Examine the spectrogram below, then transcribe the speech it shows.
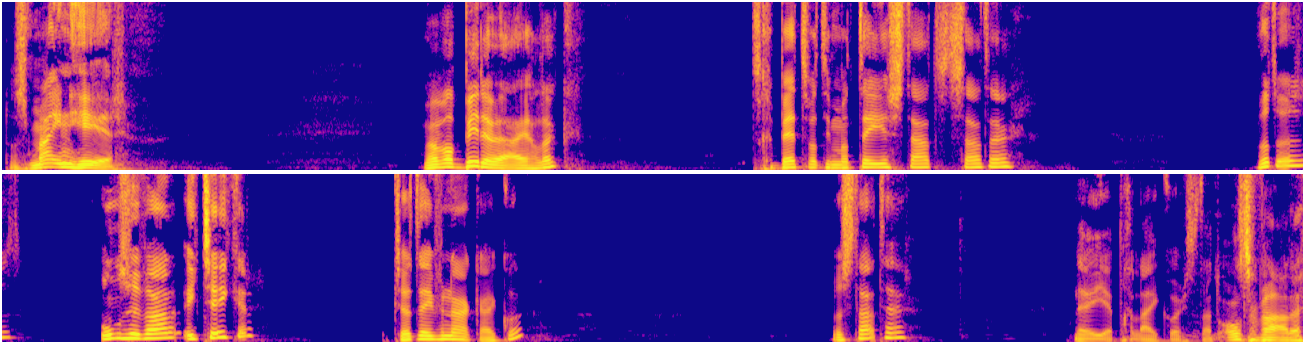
Dat is mijn Heer. Maar wat bidden we eigenlijk? Het gebed wat in Matthäus staat, staat er. Wat was het? Onze waar? Ik zeker? Ik zal het even nakijken hoor. Wat staat er? Nee, je hebt gelijk hoor. Staat onze vader.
